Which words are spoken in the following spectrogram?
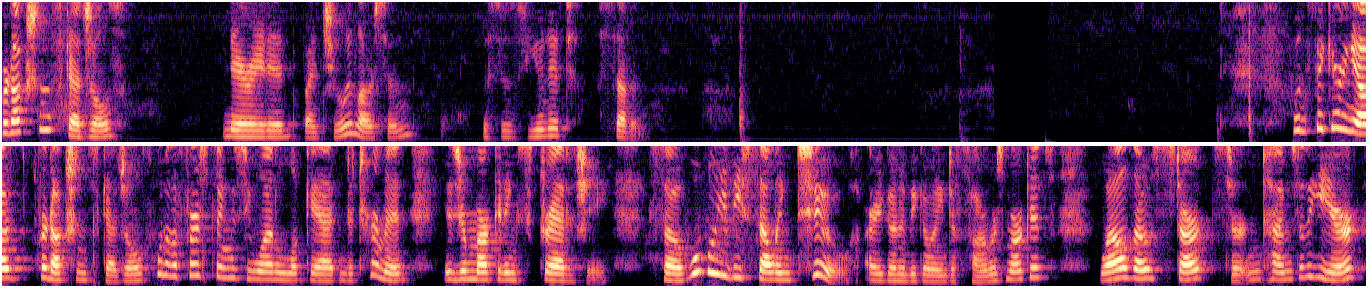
Production Schedules, narrated by Julie Larson. This is Unit 7. When figuring out production schedules, one of the first things you want to look at and determine is your marketing strategy. So, who will you be selling to? Are you going to be going to farmers markets? Well, those start certain times of the year.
